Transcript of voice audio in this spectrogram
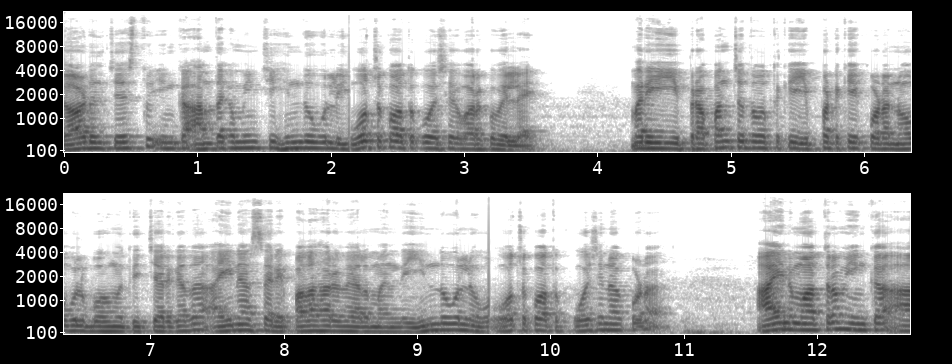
దాడులు చేస్తూ ఇంకా అంతకుమించి హిందువులు ఊచకోత కోసే వరకు వెళ్ళాయి. మరి ఈ ప్రపంచ దూతకి ఇప్పటికీ కూడా నోబెల్ బహుమతి ఇచ్చారు కదా. అయినా సరే పదహారు వేల మంది హిందువుల్ని ఊచకోత కోసినా కూడా ఆయన మాత్రం ఇంకా ఆ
